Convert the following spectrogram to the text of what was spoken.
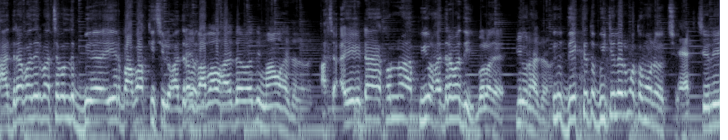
হায়দ্রাবাদের বাচ্চা বলতে এর বাবা কি ছিল? হায়দ্রাবাদ? বাবাও হায়দ্রাবাদি মাও হায়দ্রাবাদি। আচ্ছা এটা এখন পিওর হায়দ্রাবাদি বলা যায়? পিওর হায়দ্রাবাদ। কিন্তু দেখতে তো বিটেলের মতো মনে হচ্ছে। অ্যাকচুয়ালি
